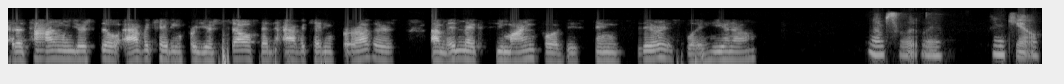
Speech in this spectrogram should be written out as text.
at a time when you're still advocating for yourself and advocating for others, um, it makes you mindful of these things seriously, you know? Absolutely. Thank you.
